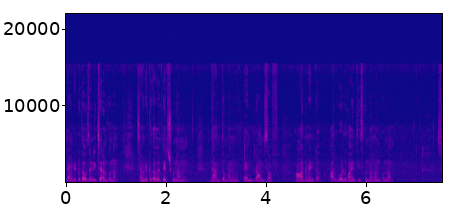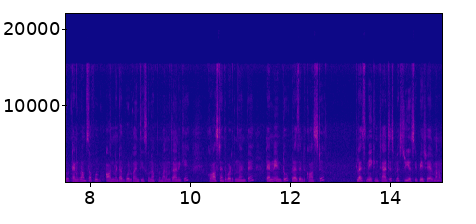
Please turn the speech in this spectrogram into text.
సెవెంటీ టూ థౌసండ్ ఇచ్చారనుకుందాం. సెవెంటీ టూ థౌసండ్ తెచ్చుకున్నాము. దాంతో మనము ten grams of ornament or gold coin తీసుకుందాం అనుకుందాం. So ten grams of ornament or gold coin తీసుకున్నప్పుడు మనం దానికి కాస్ట్ ఎంత పడుతుందంటే ten into present cost plus making charges plus GST pay చేయాలి మనం.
